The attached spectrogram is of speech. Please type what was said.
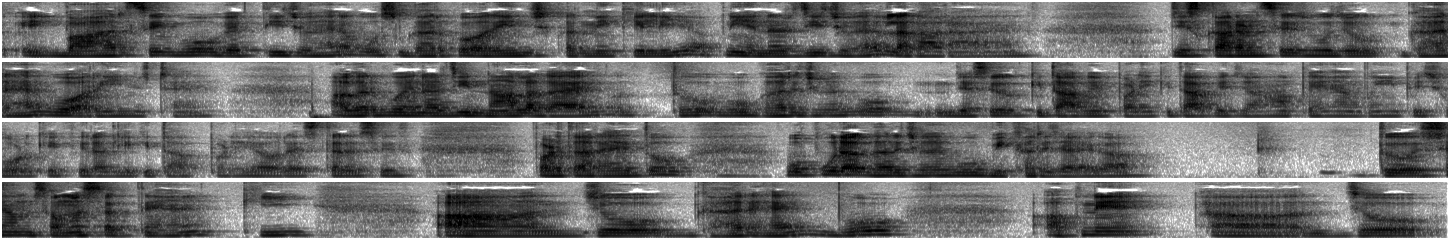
तो एक बाहर से वो व्यक्ति जो है वो उस घर को अरेंज करने के लिए अपनी एनर्जी जो है लगा रहा है। जिस कारण से वो जो घर है वो अरेंज्ड है। अगर वो एनर्जी ना लगाए तो वो घर जो है वो जैसे किताबें पढ़े किताबें जहाँ पे हैं वहीं पे छोड़ के फिर अगली किताब पढ़े और इस तरह से पढ़ता रहे तो वो पूरा घर जो है वो बिखर जाएगा। तो इससे हम समझ सकते हैं कि आ, जो घर है वो अपने आ, जो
